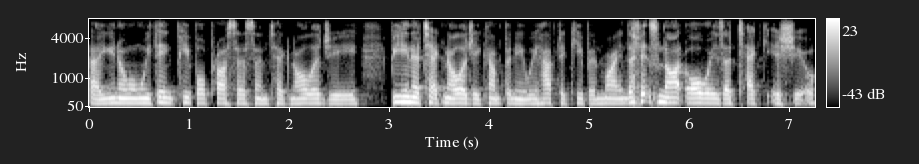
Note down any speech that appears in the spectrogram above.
uh, you know, when we think people, process, and technology, being a technology company, we have to keep in mind that it's not always a tech issue.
